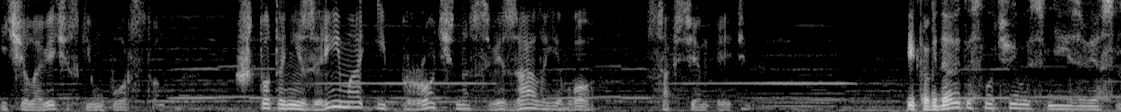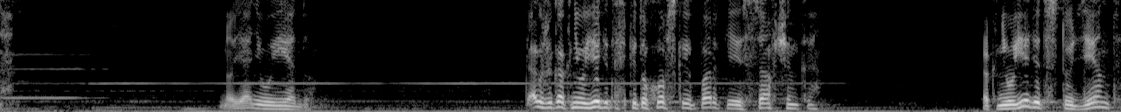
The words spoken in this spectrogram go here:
и человеческим упорством. Что-то незримо и прочно связало его со всем этим. И когда это случилось, неизвестно. Но я не уеду. Так же, как не уедет из Петуховской партии Савченко, как не уедет студент,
